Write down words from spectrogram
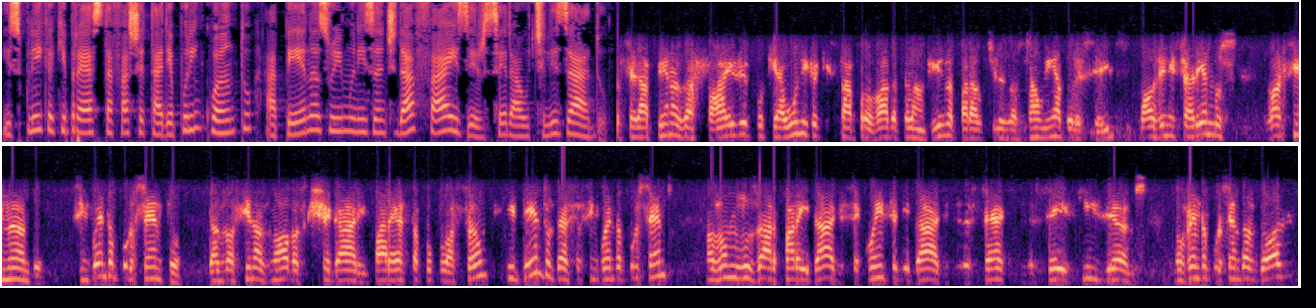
explica que para esta faixa etária, por enquanto, apenas o imunizante da Pfizer será utilizado. Será apenas a Pfizer, porque é a única que está aprovada pela Anvisa para a utilização em adolescentes. Nós iniciaremos vacinando 50% das vacinas novas que chegarem para esta população e dentro dessas 50% nós vamos usar para a idade, sequência de idade, 17, 16, 15 anos, 90% das doses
